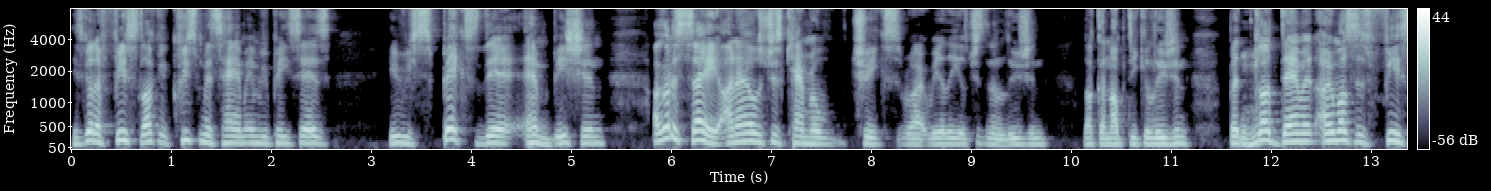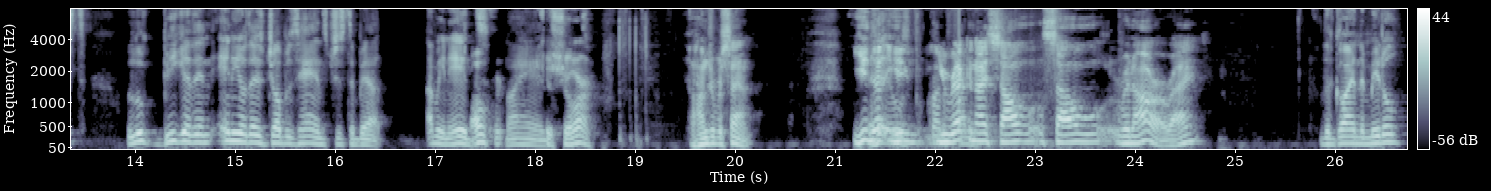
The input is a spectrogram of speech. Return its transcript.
He's got a fist like a Christmas ham. MVP says he respects their ambition. I got to say, I know it was just camera tricks, right? Really, it was just an illusion, like an optic illusion. But Mhm. god damn it, Omos's fist looked bigger than any of those jobbers' hands, just about. I mean, heads, Oh, for, not hands. for sure, hundred percent. You know, It was you, you of recognize Sal Sal Rinauro, right? The guy in the middle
